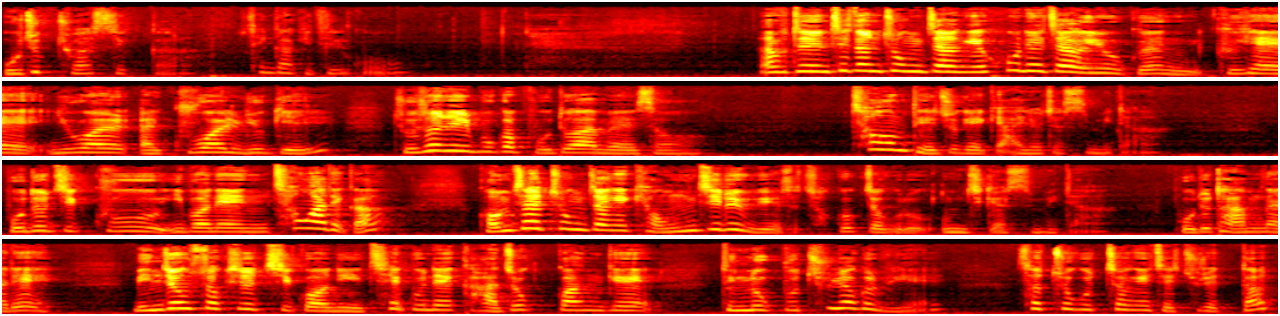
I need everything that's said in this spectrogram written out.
오죽 좋았을까 생각이 들고 아무튼 최 전 총장의 혼외자 의혹은 그해 6월 아니 9월 6일 조선일보가 보도하면서 처음 대중에게 알려졌습니다. 보도 직후 이번엔 청와대가 검찰총장의 경지를 위해서 적극적으로 움직였습니다. 보도 다음 날에 민정수석실 직원이 최군의 가족관계 등록부 출력을 위해 서초구청에 제출했던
